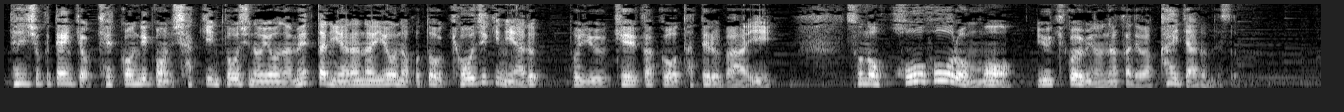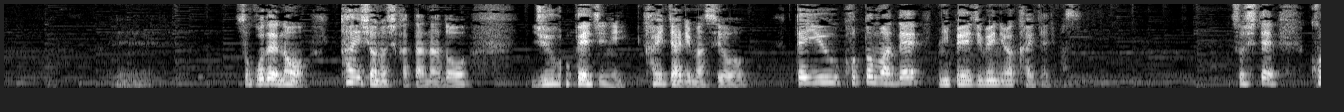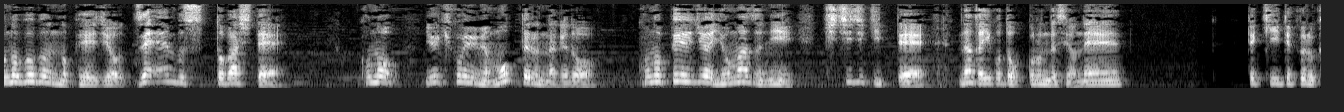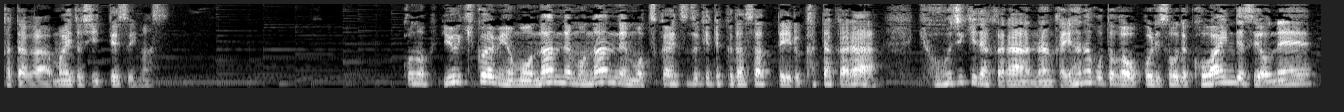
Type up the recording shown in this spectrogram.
転職転居、結婚離婚、借金投資のような滅多にやらないようなことを強時期にやるという計画を立てる場合、その方法論も有機暦の中では書いてあるんです。そこでの対処の仕方など15ページに書いてありますよっていうことまで2ページ目には書いてあります。そして、この部分のページを全部すっ飛ばして、この有機小読みは持ってるんだけど、このページは読まずに、吉時期ってなんかいいこと起こるんですよね。って聞いてくる方が毎年一定数います。この有機暦をもう何年も何年も使い続けてくださっている方から、今日時期だからなんか嫌なことが起こりそうで怖いんですよね。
